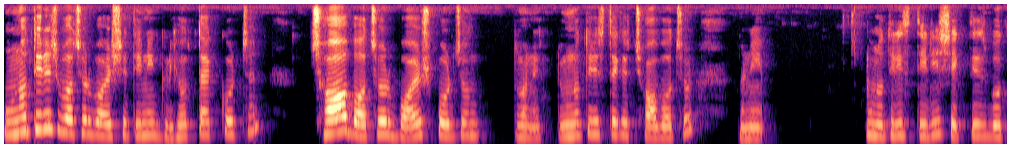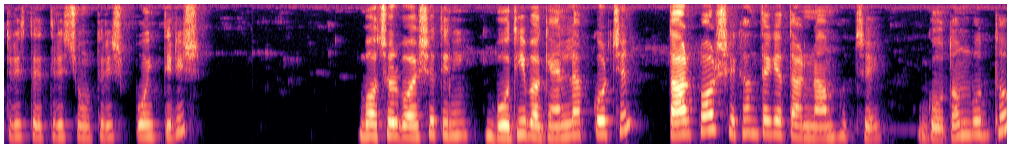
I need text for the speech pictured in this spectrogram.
উনতিরিশ বছর বয়সে তিনি গৃহত্যাগ করছেন। ছ বছর বয়স পর্যন্ত মানে উনতিরিশ থেকে ছ বছর মানে উনতিরিশ তিরিশ, একত্রিশ, বত্রিশ, তেত্রিশ, চৌত্রিশ, পঁয়ত্রিশ বছর বয়সে তিনি বোধি বা জ্ঞান লাভ করছেন। তারপর সেখান থেকে তার নাম হচ্ছে গৌতম বুদ্ধ।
